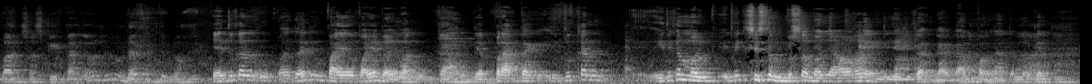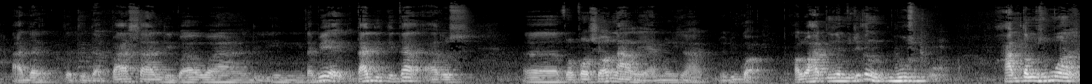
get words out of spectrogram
bansos kita Gus, udah efektif belum sih? Ya itu kan tadi upaya-upaya banyak dilakukan. Ya praktek itu kan ini kan ini sistem besar banyak orang yang dia juga nggak gampang. Nanti mungkin ada ketidakpasan di bawah di ini. Tapi ya, tadi kita harus eh, proporsional ya melihat. Jadi kok kalau hatinya begitu kan bus hantam semua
